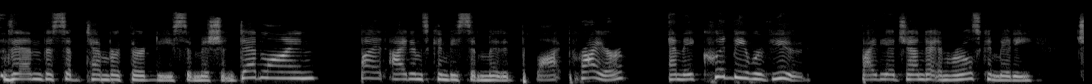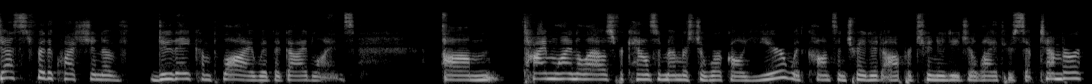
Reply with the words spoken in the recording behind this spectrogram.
Then the September 30 submission deadline, but items can be submitted prior and they could be reviewed by the Agenda and Rules Committee just for the question of do they comply with the guidelines. Um, timeline allows for council members to work all year with concentrated opportunity July through September.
